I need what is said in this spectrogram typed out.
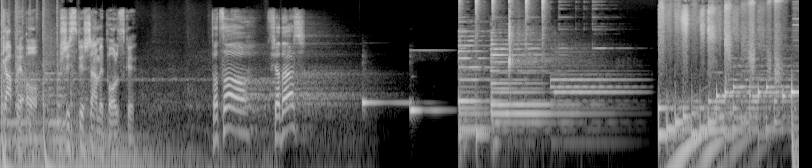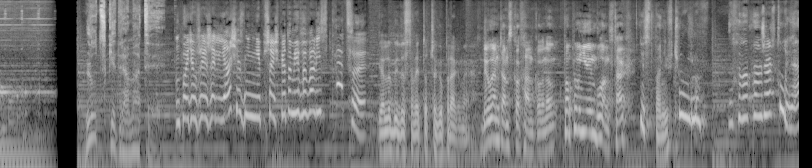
KPO. Przyspieszamy Polskę. To co? Wsiadasz? Ludzkie dramaty. On powiedział, że jeżeli ja się z nim nie prześpię, to mnie wywali z pracy. Ja lubię dostawać to, czego pragnę. Byłem tam z kochanką, no popełniłem błąd, tak? Jest pani w ciąży. No chyba pan żartuje.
